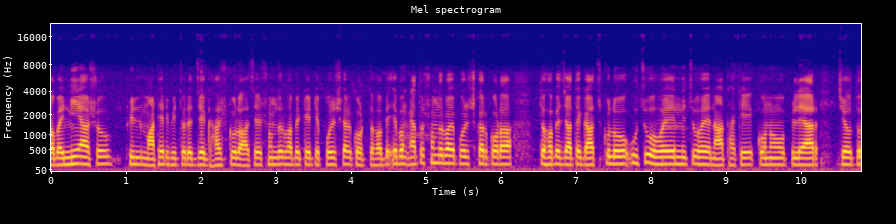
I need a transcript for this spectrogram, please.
সবাই নিয়ে আসো। ফিল্ড মাঠের ভিতরে যে ঘাসগুলো আছে, সুন্দরভাবে কেটে পরিষ্কার করতে হবে এবং এত সুন্দরভাবে পরিষ্কার করাতে হবে যাতে গাছগুলো উঁচু হয়ে, নিচু হয়ে না থাকে। কোনো প্লেয়ার যেহেতু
